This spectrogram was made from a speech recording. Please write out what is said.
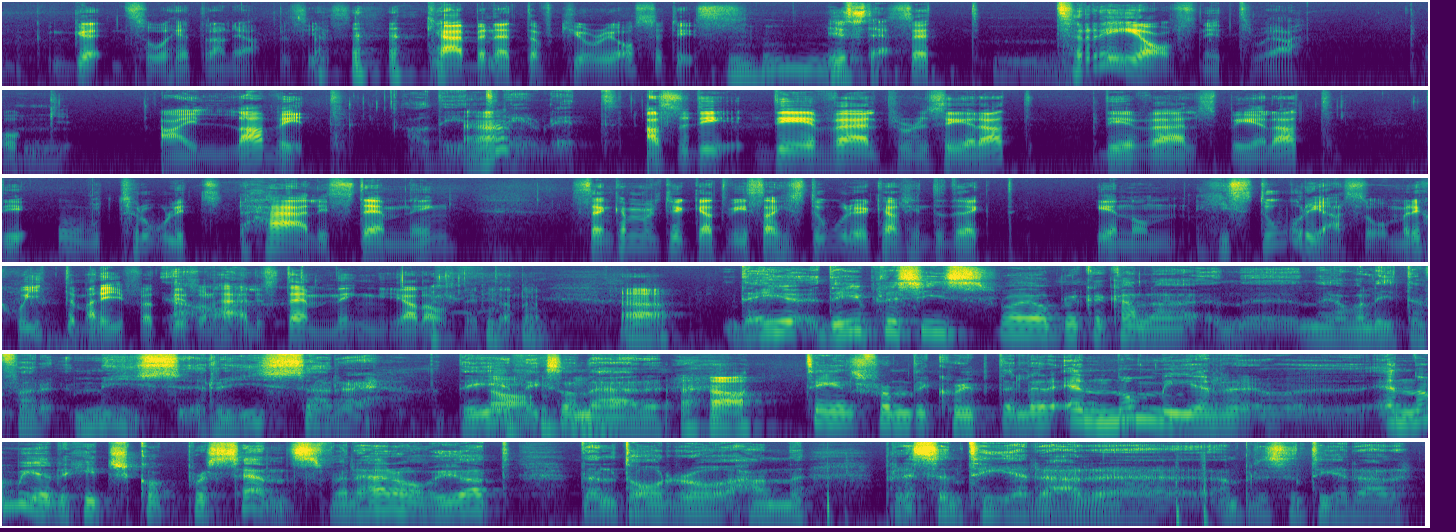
Så heter han, ja. Precis. Cabinet of Curiosities. Mhm. Just det. Sett tre avsnitt, tror jag. Och I love it. Ja, det är trevligt. Alltså, det, det är välproducerat, det är välspelat, det Det är otroligt härlig stämning. Sen kan man väl tycka att vissa historier kanske inte direkt är någon historia så, men det skiter man i för att det är sån härlig stämning i alla avsnitten. Ja. Det är ju det är ju precis vad jag brukar kalla när jag var liten för mysrysare. Det är Ja. liksom det här Ja. Tales from the Crypt eller ännu mer, ännu mer Hitchcock Presents. För här har vi ju att Del Toro han presenterar, eh, han presenterar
